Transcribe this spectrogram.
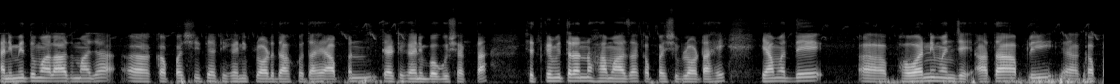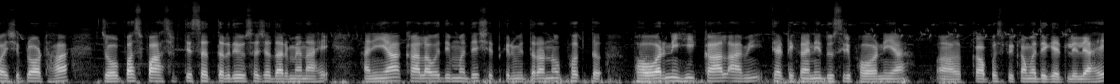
आणि मी तुम्हाला आज माझ्या कपाशी त्या ठिकाणी प्लॉट दाखवत आहे. आपण त्या ठिकाणी बघू शकता. शेतकरी मित्रांनो हा माझा कपाशी प्लॉट आहे. यामध्ये फवारणी म्हणजे आता आपली कपाशी प्लॉट हा जवळपास पासष्ट ते सत्तर दिवसाच्या दरम्यान आहे. आणि या कालावधीमध्ये शेतकरी मित्रांनो फक्त फवारणी ही काल आम्ही त्या ठिकाणी दुसरी फवारणी या कापूस पिकामध्ये घेतलेली आहे.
